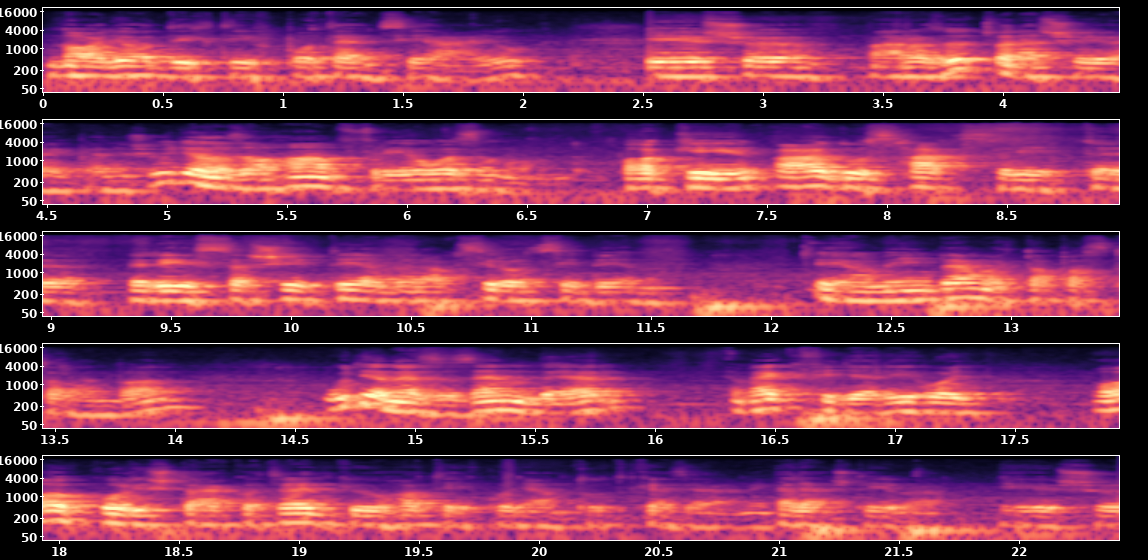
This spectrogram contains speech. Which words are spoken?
nagy addiktív potenciáljuk, és már az 50-es években is ugyanaz a Humphrey Osmond, aki Aldous Huxley-t részesíti ebben a pszilocibin élményben vagy tapasztalatban, ugyanez az ember megfigyeli, hogy alkoholistákat rendkívül hatékonyan tud kezelni LSD-vel és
